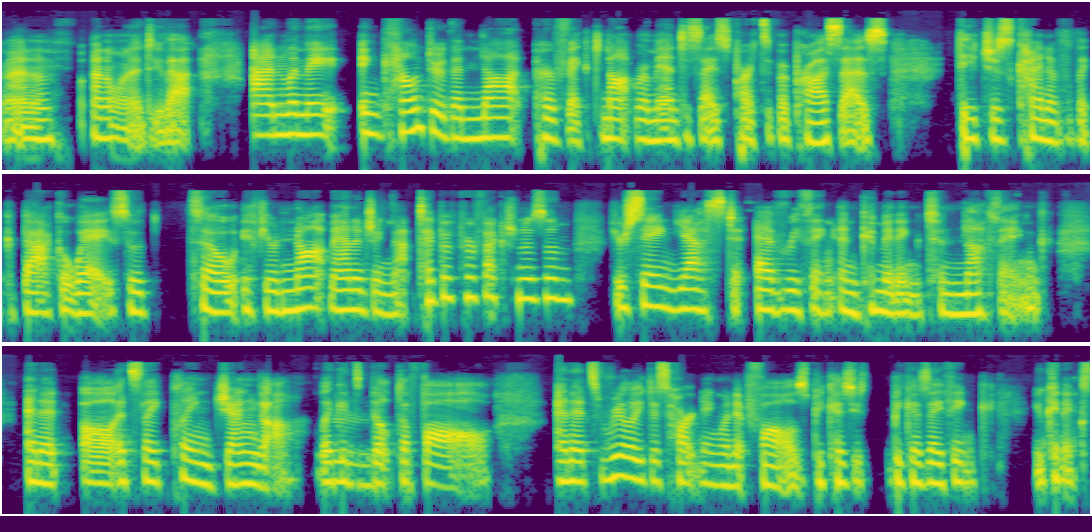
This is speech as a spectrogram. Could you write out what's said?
I don't, I don't want to do that. And when they encounter the not perfect, not romanticized parts of a process, they just kind of like back away. So so if you're not managing that type of perfectionism, you're saying yes to everything and committing to nothing. And it all, it's like playing Jenga, like mm. it's built to fall. And it's really disheartening when it falls because you, because I think you can ex-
